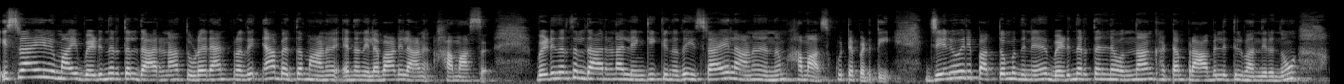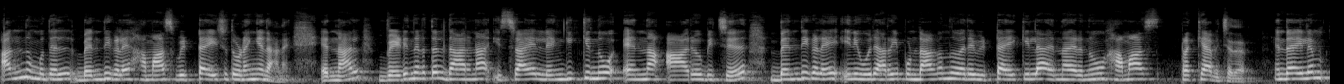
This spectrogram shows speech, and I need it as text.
ഇസ്രായേലുമായി വെടിനിർത്തൽ ധാരണ തുടരാൻ പ്രതിജ്ഞാബദ്ധമാണ് എന്ന നിലപാടിലാണ് ഹമാസ്. വെടിനിർത്തൽ ധാരണ ലംഘിക്കുന്നത് ഇസ്രായേലാണ് എന്നും ഹമാസ് കുറ്റപ്പെടുത്തി. ജനുവരി പത്തൊമ്പതിന് വെടിനിർത്തലിന്റെ ഒന്നാം ഘട്ടം പ്രാബല്യത്തിൽ വന്നിരുന്നു. അന്നു മുതൽ ബന്ദികളെ ഹമാസ് വിട്ടയച്ചു തുടങ്ങിയതാണ്. എന്നാൽ വെടിനിർത്തൽ ധാരണ ഇസ്രായേൽ ലംഘിക്കുന്നു എന്ന ആരോപിച്ച് ബന്ദികളെ ഇനി ഒരു അറിയിപ്പുണ്ടാകുന്നതുവരെ വിട്ടയക്കില്ല എന്നായിരുന്നു ഹമാസ് പ്രഖ്യാപിച്ചത്. എന്തായാലും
